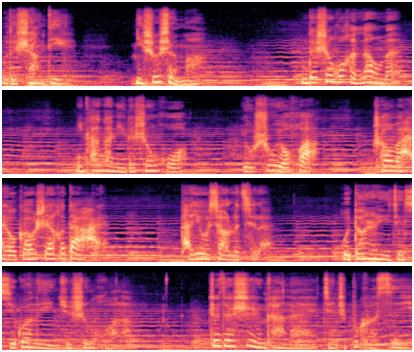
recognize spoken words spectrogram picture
我的上帝，你说什么？你的生活很浪漫。你看看你的生活，有书有画，窗外还有高山和大海。他又笑了起来。我当然已经习惯了隐居生活了，这在世人看来简直不可思议，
